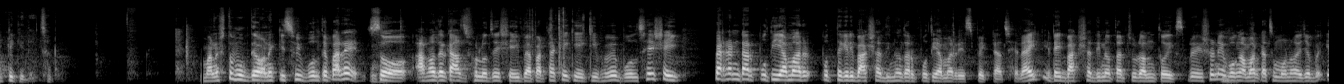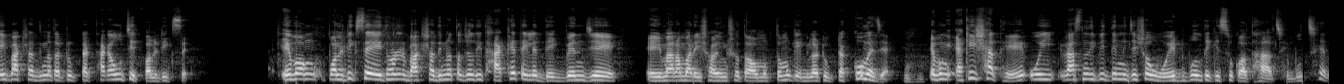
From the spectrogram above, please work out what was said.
আপনি কি দেখছেন? মানুষ তো মুখ দিয়ে অনেক কিছুই বলতে পারে। সো আমাদের কাজ হলো যে সেই ব্যাপারটাকে কে কীভাবে বলছে সেই প্যাটার্নটার প্রতি আমার প্রত্যেকেরই বাক স্বাধীনতার প্রতি আমার রেসপেক্ট আছে রাইট এটাই বাক স্বাধীনতার চূড়ান্ত এক্সপ্রেশন এবং আমার কাছে মনে হয় যে এই বাক স্বাধীনতা টুকটাক থাকা উচিত পলিটিক্সে এবং পলিটিক্সে এই ধরনের বাক স্বাধীনতা যদি থাকে তাহলে দেখবেন যে এই মারামারি সহিংসতা অমুক তমুক এগুলো টুকটাক কমে যায়। এবং একই সাথে ওই রাজনীতিবিদদের নিজস্ব ওয়েট বলতে কিছু কথা আছে বুঝছেন?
